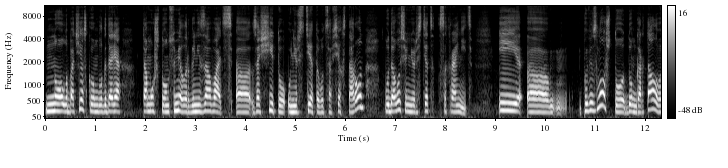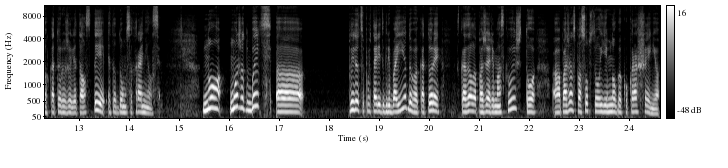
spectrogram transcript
но Лобачевскому благодаря тому, что он сумел организовать э, защиту университета вот со всех сторон, удалось университет сохранить. И э, повезло, что дом Гарталовых, в который жили Толстые, этот дом сохранился. Но, может быть, э, придется повторить Грибоедова, который сказал о пожаре Москвы, что э, пожар способствовал ей много к украшению.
